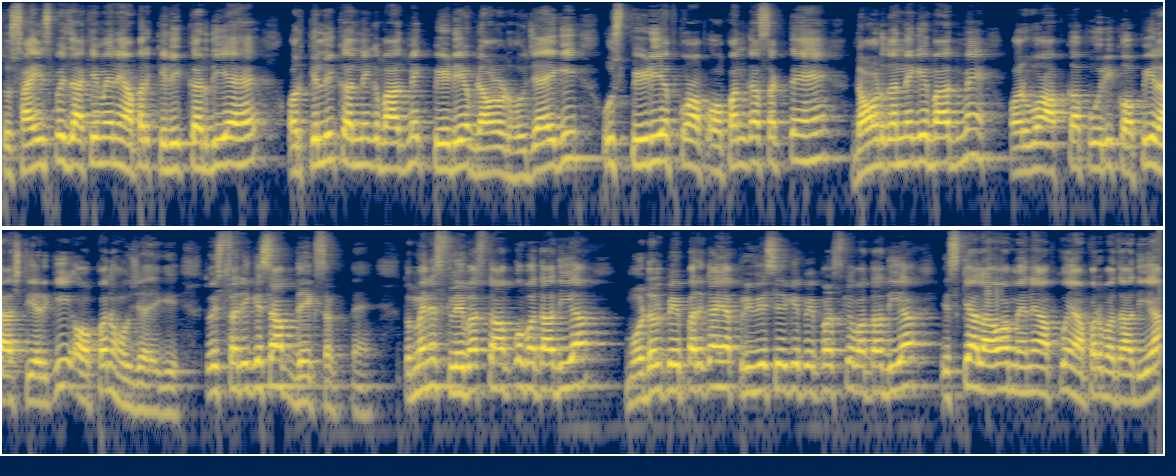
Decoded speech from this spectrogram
तो साइंस पे जाके मैंने यहाँ पर क्लिक कर दिया है और क्लिक करने के बाद में एक पीडीएफ डाउनलोड हो जाएगी। उस पीडीएफ को आप ओपन कर सकते हैं डाउनलोड करने के बाद में और वो आपका पूरी कॉपी लास्ट ईयर की ओपन हो जाएगी। तो इस तरीके से आप देख सकते हैं। तो मैंने सिलेबस का आपको बता दिया मॉडल पेपर का या प्रीवियस ईयर के पेपर्स का बता दिया। इसके अलावा मैंने आपको यहाँ पर बता दिया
